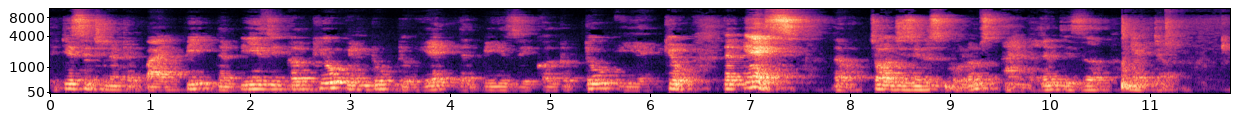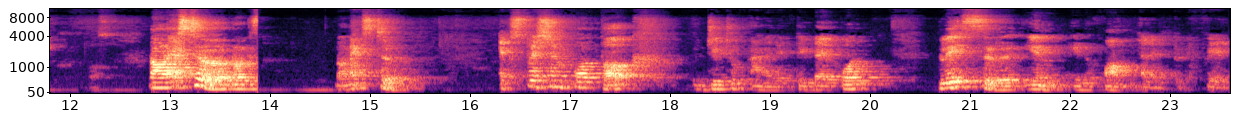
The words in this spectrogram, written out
It is generated by P, then P is equal to Q into 2A, then P is equal to 2AQ. Then S, the charge is in coulombs and the length is a meter. Now next, now, next expression for torque due to an electric dipole placed in uniform electric field.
